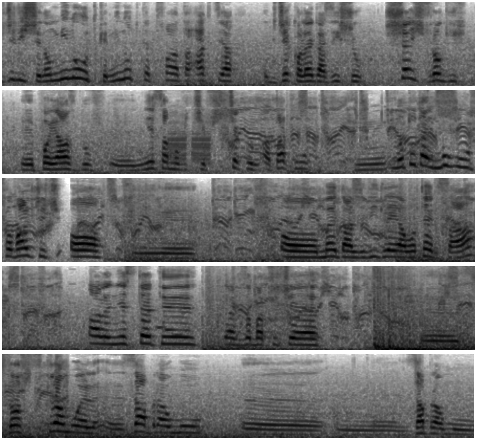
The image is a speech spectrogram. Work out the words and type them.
widzieliście, no minutkę, minutkę trwała ta akcja, gdzie kolega zniszczył 6 wrogich y, pojazdów, y, niesamowicie wściekłym ataku. Mm, No tutaj mógł powalczyć o, y, o medal Ridleya Watersa, ale niestety, jak zobaczycie, y, Zos Cromwell zabrał mu y, zabrał mu,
